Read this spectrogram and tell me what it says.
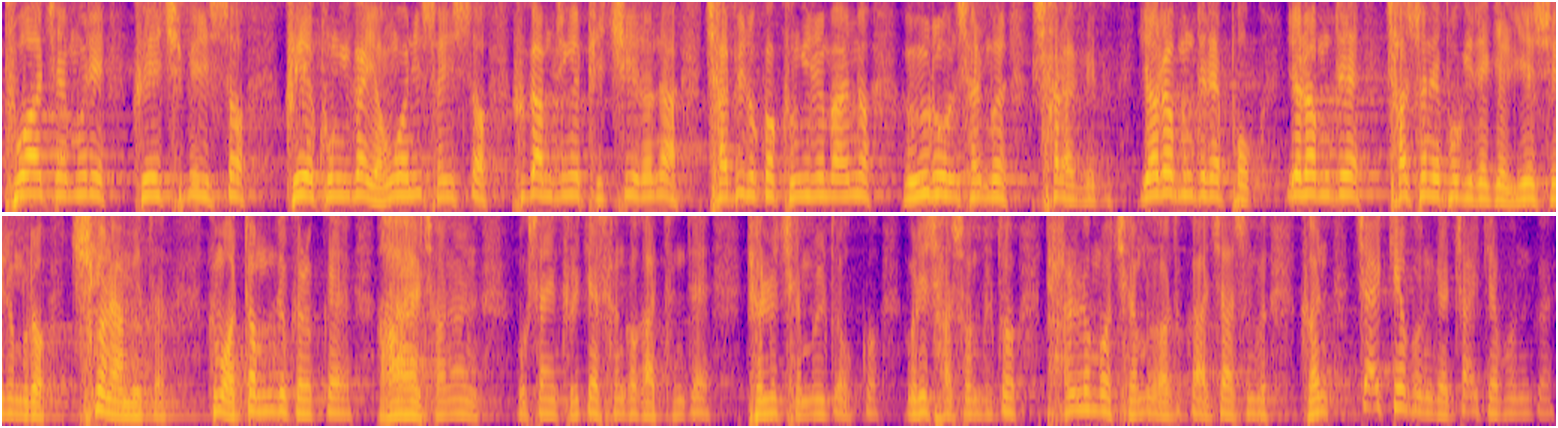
부와 재물이 그의 집에 있어. 그의 공의가 영원히 서 있어. 흑암 중에 빛이 일어나 자비롭고 긍휼을 말며 의로운 삶을 살아가게 돼. 여러분들의 복, 여러분들의 자손의 복이 되길 예수 이름으로 축원합니다. 그럼 어떤 분들 그럴 거예요? 아, 저는 목사님 그렇게 산 것 같은데 별로 재물도 없고 우리 자손들도 별로 뭐 재물 얻을 것 같지 않습니까? 그건 짧게 보는 거예요. 짧게 보는 거예요.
